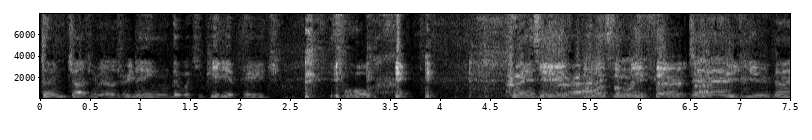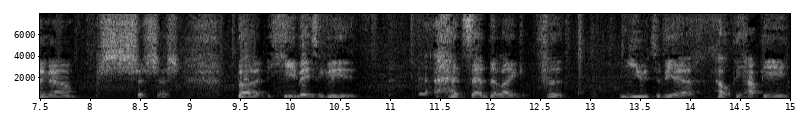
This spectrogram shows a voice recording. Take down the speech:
don't judge me. But I was reading the Wikipedia page for and Morality. some research. I see you. I know. Shush, shush. But he basically had said that, like, for you to be a healthy, happy,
